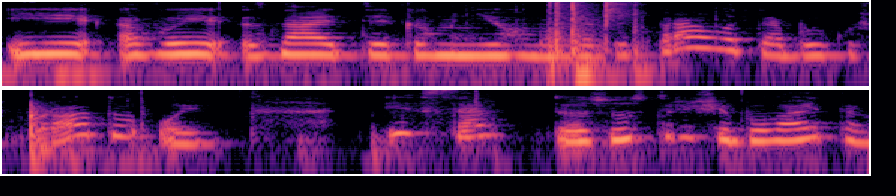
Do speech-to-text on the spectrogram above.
І ви знаєте, як мені його можна відправити, або якусь пораду. Ой. І все. До зустрічі, бувайте!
